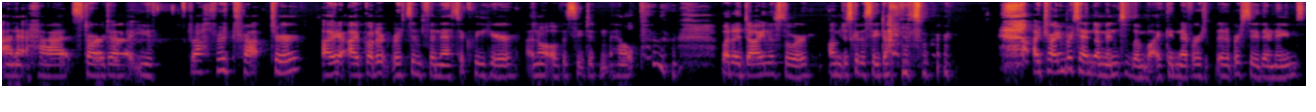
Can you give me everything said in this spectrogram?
And it had starred a youth raptor. I, I've got it written phonetically here, and obviously didn't help. but a dinosaur. I'm just going to say dinosaur. I try and pretend I'm into them, but I can never never say their names.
